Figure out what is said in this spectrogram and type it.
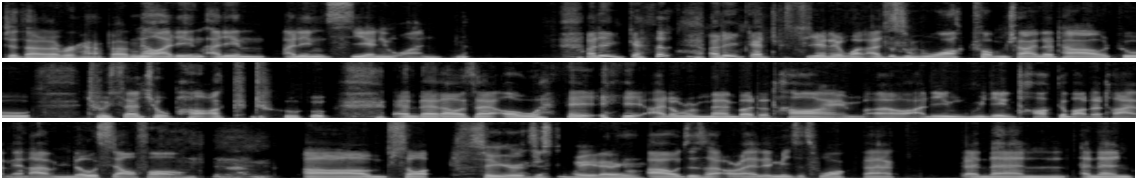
Did that ever happen? No, I didn't. I didn't. I didn't see anyone. I didn't get. I didn't get to see anyone. I just walked from Chinatown to to Central Park to, and then I was like, oh hey, I don't remember the time. Uh, I didn't. We didn't talk about the time, and I have no cell phone. Um. So So you're just waiting. I was just like, all right, let me just walk back. And then, and then,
